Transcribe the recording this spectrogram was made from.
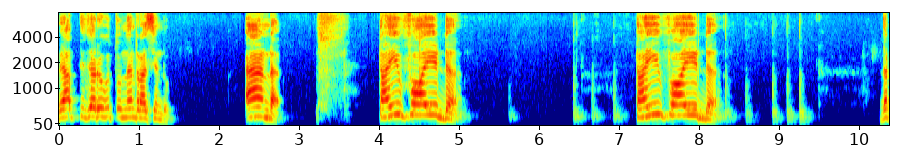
వ్యాప్తి జరుగుతుందని రాసిండు and typhoid typhoid the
